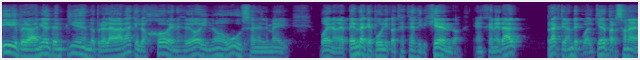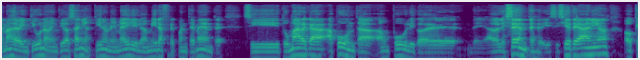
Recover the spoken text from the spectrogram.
Sí, pero Daniel, te entiendo, pero la verdad que los jóvenes de hoy no usan el mail. Bueno, depende a qué público te estés dirigiendo. En general, prácticamente cualquier persona de más de 21 o 22 años tiene un email y lo mira frecuentemente. Si tu marca apunta a un público de, adolescentes de 17 años, ok,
